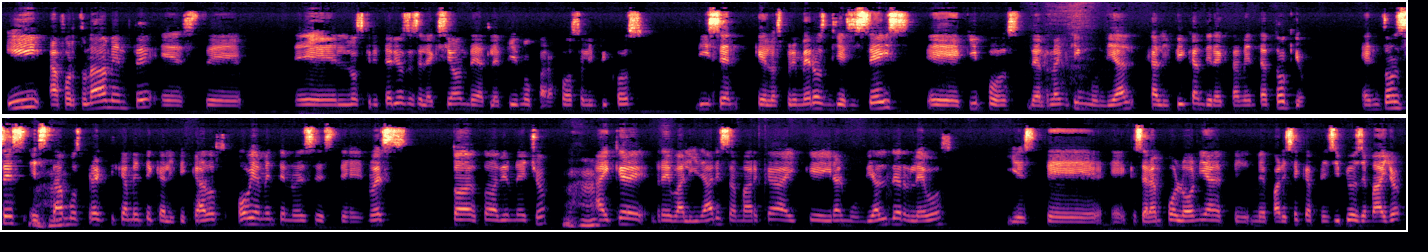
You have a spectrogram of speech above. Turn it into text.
Y afortunadamente, este, eh, los criterios de selección de atletismo para Juegos Olímpicos dicen que los primeros 16 eh, equipos del ranking mundial califican directamente a Tokio. Entonces estamos prácticamente calificados. Obviamente no es este, no es todavía un hecho. Hay que revalidar esa marca, hay que ir al mundial de relevos y este eh, que será en Polonia, me parece que a principios de mayo.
